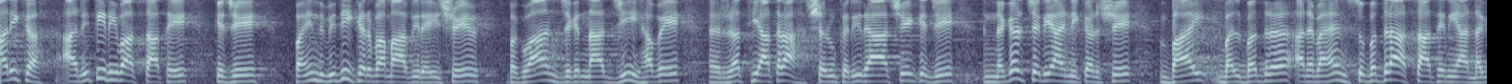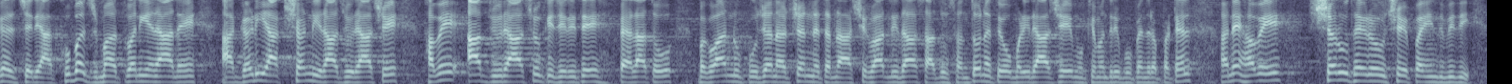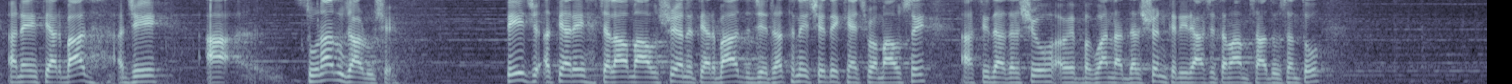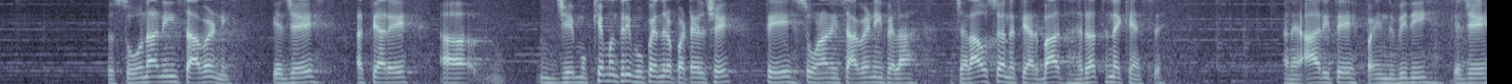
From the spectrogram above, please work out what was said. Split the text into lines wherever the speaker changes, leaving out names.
તારીખ આ રીતિ રિવાજ સાથે કે જે પૈંદ વિધિ કરવામાં આવી રહી છે. ભગવાન જગન્નાથજી હવે રથયાત્રા શરૂ કરી રહ્યા છે કે જે નગરચર્યાએ નીકળશે. ભાઈ બલભદ્ર અને બહેન સુભદ્રા સાથેની આ નગરચર્યા ખૂબ જ મહત્વની અને આને આ ઘડી આ ક્ષણની રાહ જોઈ રહ્યા છે. હવે આપ જોઈ રહ્યા છો કે જે રીતે પહેલાં તો ભગવાનનું પૂજન, અર્ચન ને તેમના આશીર્વાદ લીધા, સાધુ સંતોને તેઓ મળી રહ્યા છે, મુખ્યમંત્રી ભૂપેન્દ્ર પટેલ અને હવે શરૂ થઈ રહ્યું છે પહિંદ વિધિ અને ત્યારબાદ જે આ સોનાનું જાડું છે. તે જ અત્યારે ચલાવવામાં આવશે અને ત્યારબાદ જે રથને છે તે ખેંચવામાં આવશે. આ સીધા દ્રશ્યો હવે ભગવાનના દર્શન કરી રહ્યા છે તમામ સાધુ સંતો. સોનાની સાવરણી કે જે અત્યારે જે મુખ્યમંત્રી ભૂપેન્દ્ર પટેલ છે તે સોનાની સાવરણી પહેલાં ચલાવશે અને ત્યારબાદ રથને ખેંચશે. અને આ રીતે પૈંદ કે જે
